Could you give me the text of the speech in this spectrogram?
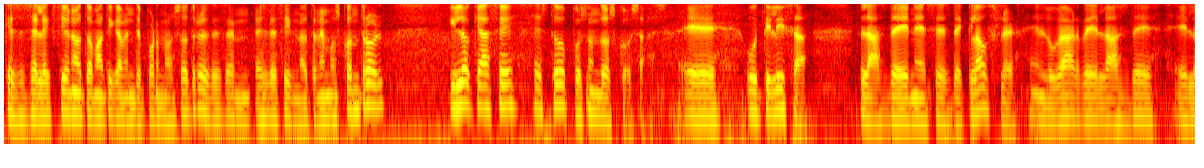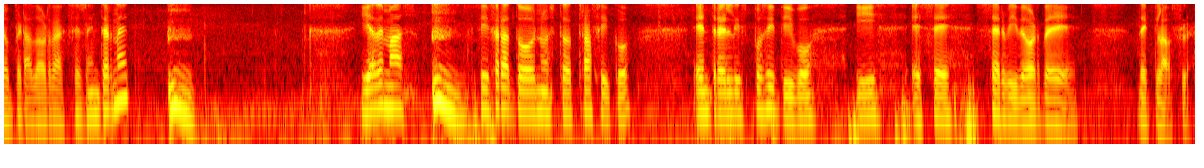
que se selecciona automáticamente por nosotros, es decir, no tenemos control. Y lo que hace esto, pues son dos cosas. Eh, utiliza las DNS de Cloudflare en lugar de las del el operador de acceso a Internet. y además cifra todo nuestro tráfico entre el dispositivo y ese servidor de, Cloudflare.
